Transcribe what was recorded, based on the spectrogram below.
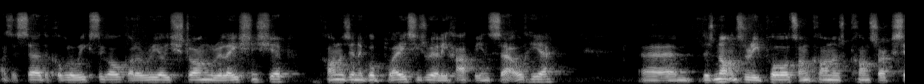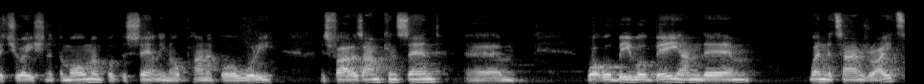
as I said a couple of weeks ago, got a really strong relationship. Connor's in a good place. He's really happy and settled here. Um, there's nothing to report on Connor's contract situation at the moment, but there's certainly no panic or worry as far as I'm concerned. Um, what will be will be, and um, when the time's right,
